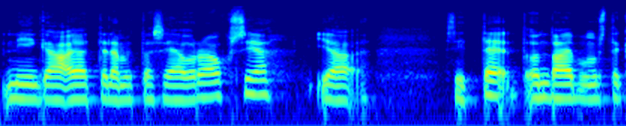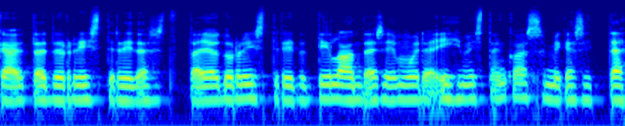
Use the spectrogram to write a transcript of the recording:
niinkään ajattelematta seurauksia. Ja sitten on taipumusta käyttäytyä ristiriitaisesti tai joutua ristiriitatilanteisiin muiden ihmisten kanssa, mikä sitten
